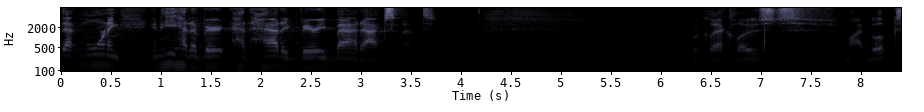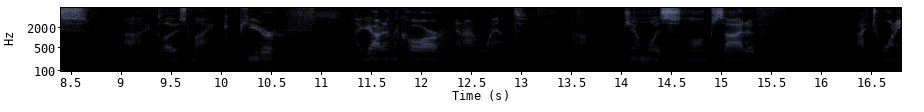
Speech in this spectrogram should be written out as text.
that morning and he had, a very, had had a very bad accident. Quickly, I closed my books, I closed my computer, I got in the car, and I went. Um, Jim was alongside of I 20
